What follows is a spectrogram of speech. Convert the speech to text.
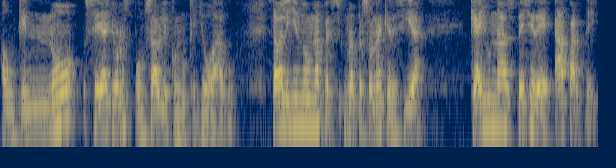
aunque no sea yo responsable con lo que yo hago. Estaba leyendo una, una persona que decía que hay una especie de apartheid,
